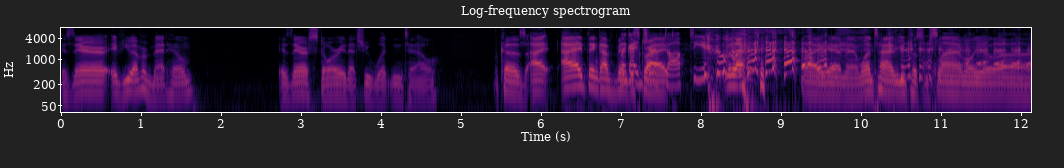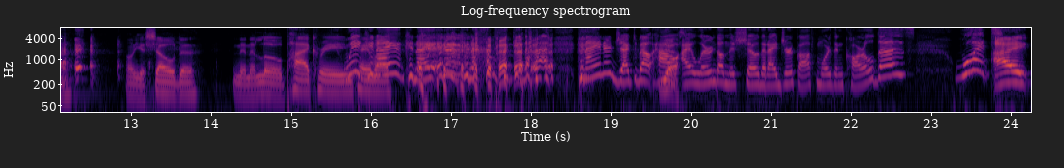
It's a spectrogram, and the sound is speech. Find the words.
is there, if you ever met him, is there a story that you wouldn't tell? Because I, I think I've been Like I described. jerked off to you. like, like, yeah, man. One time you put some slime on your uh, on your shoulder, and then a little pie cream. Wait, can. I can I, inter- can I can I can I interject about how Yes. I learned on this show that I jerk off more than Carl does? What? I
